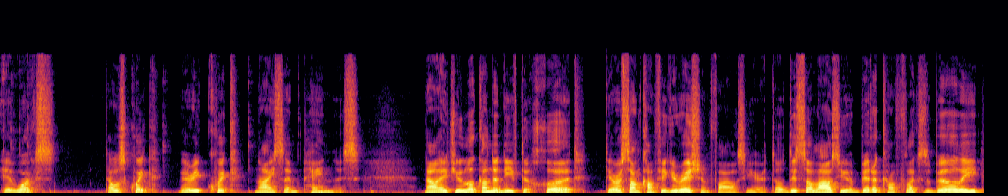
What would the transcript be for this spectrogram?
it works. That was quick, very quick, nice and painless. Now, if you look underneath the hood, there are some configuration files here. So this allows you a bit of flexibility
